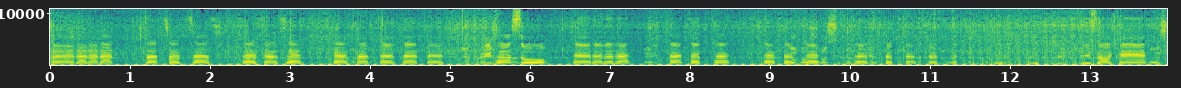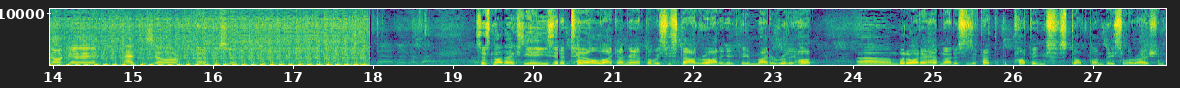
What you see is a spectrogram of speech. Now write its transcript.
Da da da da. Ta ta ta. Ta ta ta. Ta ta ta ta ta. Keep her so. Ta da da da. Ta ta ta. Ta ta ta. Ta ta ta ta. It's okay. It's okay. I'm sure. So it's not actually easy to tell, like I'm going to have to obviously start riding it, the motor really hot. Um, but what I have noticed is the fact that the poppings stopped on deceleration.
